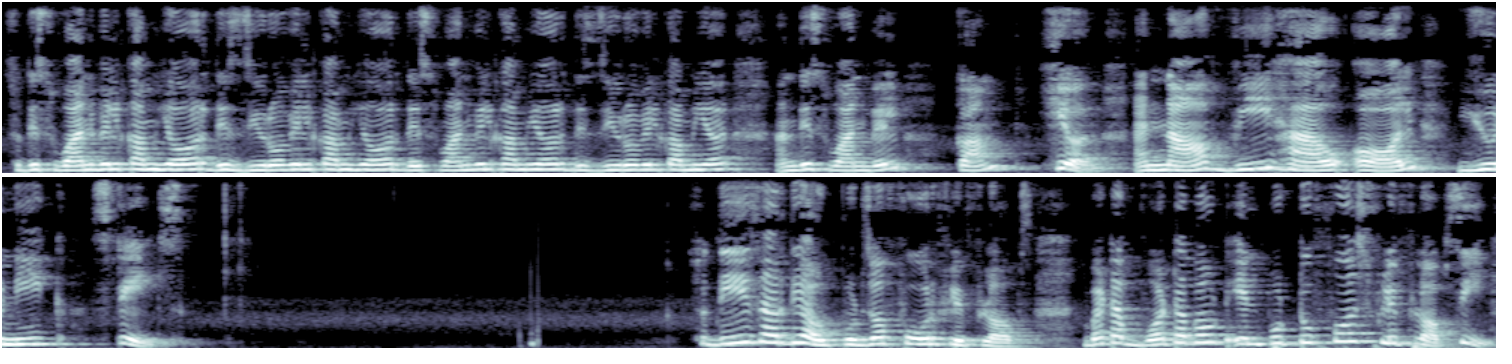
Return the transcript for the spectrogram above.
So this 1 will come here, this 0 will come here, this 1 will come here, this 0 will come here and this 1 will come here. And now we have all unique states. So these are the outputs of four flip-flops. But uh, what about input to first flip-flop? See,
